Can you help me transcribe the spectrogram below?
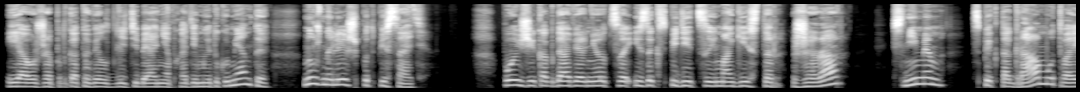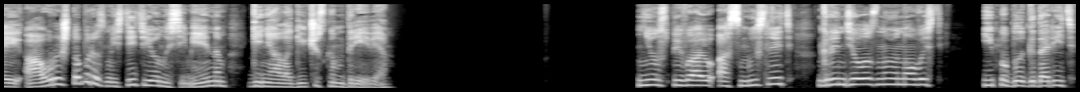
Я уже подготовил для тебя необходимые документы, нужно лишь подписать. Позже, когда вернется из экспедиции магистр Жерар, снимем спектрограмму твоей ауры, чтобы разместить ее на семейном генеалогическом древе. Не успеваю осмыслить грандиозную новость и поблагодарить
